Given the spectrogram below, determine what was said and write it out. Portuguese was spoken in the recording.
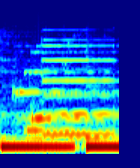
Música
